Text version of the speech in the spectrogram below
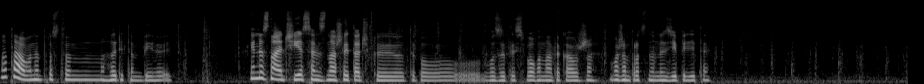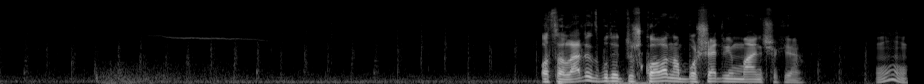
Ну так, вони просто на горі там бігають. Я не знаю, чи є сенс з нашою тачкою, типу, возитись, бо вона така вже. Можемо просто на нозі підійти. Оцеледець буде тушкована, бо ще дві манчики. М.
